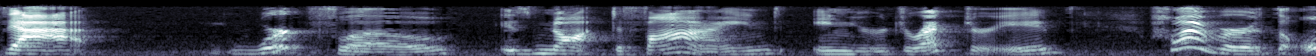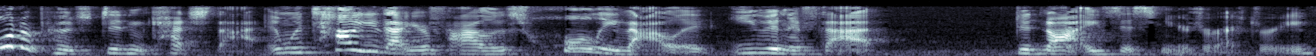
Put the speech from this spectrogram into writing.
that workflow is not defined in your directory, However, the old approach didn't catch that and would tell you that your file is totally valid even if that did not exist in your directory.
